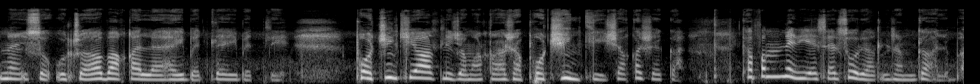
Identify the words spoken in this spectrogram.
Neyse uçağa bak hele heybetli heybetli. Poçinki'ye atlayacağım arkadaşlar. Poçinki şaka şaka. Kafam nereye eserse oraya atlayacağım galiba.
